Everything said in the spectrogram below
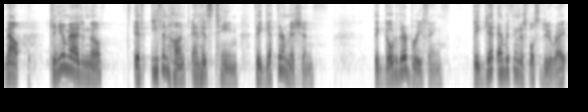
Now, can you imagine though, if Ethan Hunt and his team, they get their mission, they go to their briefing, they get everything they're supposed to do, right?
